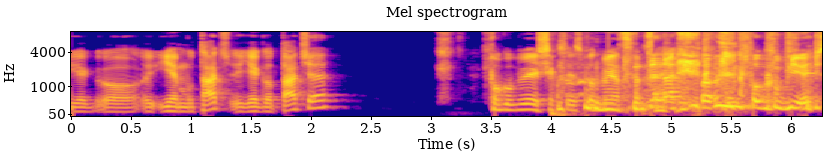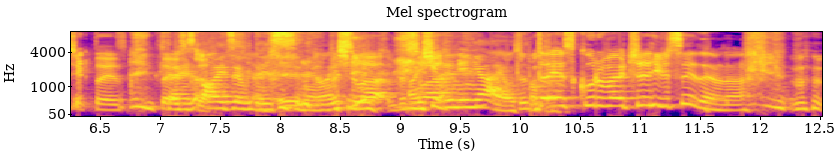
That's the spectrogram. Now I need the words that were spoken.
jego, jemu tać, jego tacie, Pogubiłeś się, kto jest podmiotem. tak, po- pogubiłem się, kto jest, kto To jest kto. ojcem, to jest synem. Oni, Wysyła- się, wysyła- oni się wymieniają. To, to jest kurwa, czyli synem, no.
